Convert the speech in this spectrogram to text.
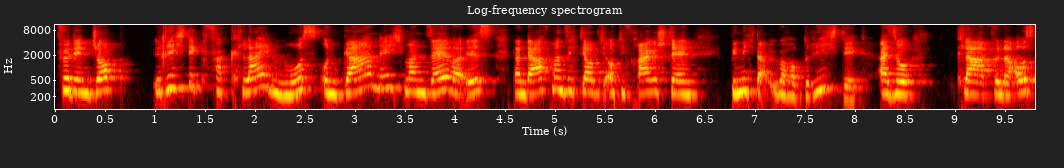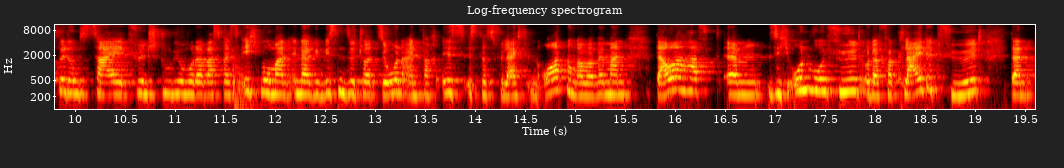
für den Job richtig verkleiden muss und gar nicht man selber ist, dann darf man sich, glaube ich, auch die Frage stellen, bin ich da überhaupt richtig? Also klar, für eine Ausbildungszeit, für ein Studium oder was weiß ich, wo man in einer gewissen Situation einfach ist, ist das vielleicht in Ordnung. Aber wenn man dauerhaft ähm, sich unwohl fühlt oder verkleidet fühlt, dann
